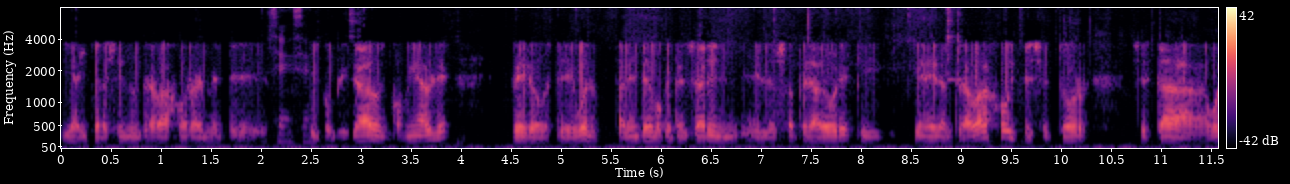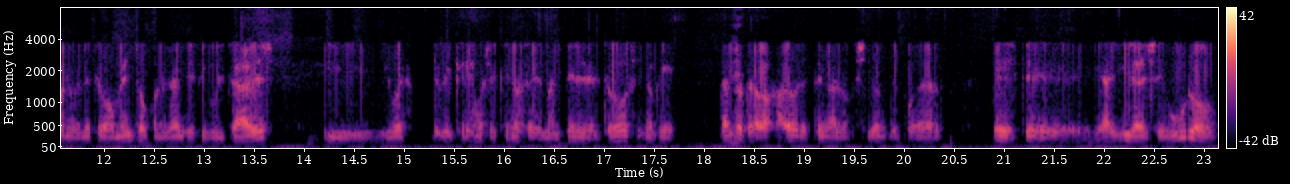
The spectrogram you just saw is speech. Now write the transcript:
y ahí están haciendo un trabajo realmente muy complicado, encomiable, pero este, bueno, también tenemos que pensar en, los operadores que generan trabajo y que el sector se está, bueno, en este momento con grandes dificultades y, y bueno, lo que queremos es que no se desmantele del todo, sino que tantos trabajadores tengan la opción de poder este, ir al seguro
